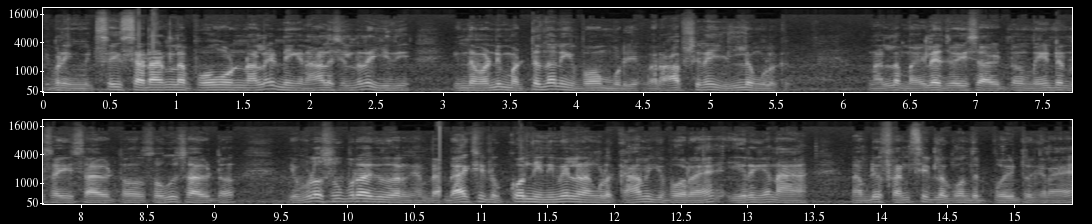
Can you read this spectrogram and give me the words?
இப்போ நீங்கள் மிட் சைஸ் செடானில் போகணுன்னாலே நீங்கள் நாலு சிலிண்டர் இது இந்த வண்டி மட்டும்தான் நீங்கள் போக முடியும். வேறு ஆப்ஷனே இல்லை உங்களுக்கு. நல்ல மைலேஜ் வைஸ் ஆகட்டும் மெயின்டெனன்ஸ் வைஸ் ஆகட்டும் சொகுஸ் ஆகட்டும் எவ்வளோ சூப்பராக இருக்குது பாருங்க. பேக் சீட்டில் உட்காந்து இனிமேல் நான் உங்களுக்கு காமிக்க போகிறேன் இருங்க நான் நான் அப்படியே ஃப்ரண்ட் சீட்டில் உட்காந்துட்டு போயிட்டுருக்கிறேன்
